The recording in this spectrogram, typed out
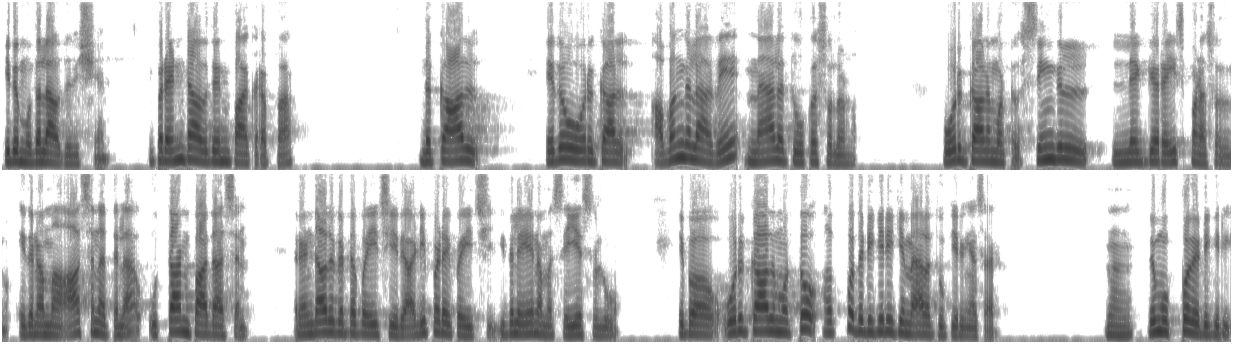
இது முதலாவது விஷயம். இப்போ ரெண்டாவதுன்னு பார்க்குறப்ப இந்த கால் ஏதோ ஒரு கால் அவங்களாவே மேலே தூக்க சொல்லணும். ஒரு காலை மட்டும் சிங்கிள் லெக்கை ரைஸ் பண்ண சொல்லணும். இது நம்ம ஆசனத்தில் உத்தான் பாதாசன் ரெண்டாவது கட்ட பயிற்சி இது அடிப்படை பயிற்சி இதுலயே நம்ம செய்ய சொல்லுவோம். இப்போ ஒரு கால் மட்டும் முப்பது டிகிரிக்கு மேலே தூக்கிடுங்க சார். ம் இது முப்பது டிகிரி.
